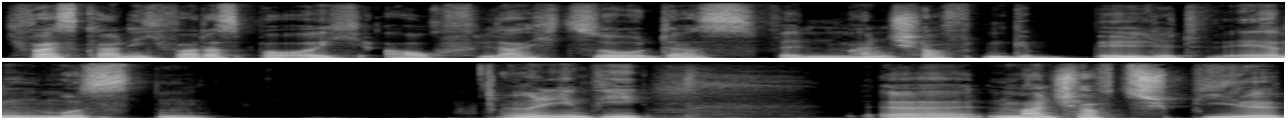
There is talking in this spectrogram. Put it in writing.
Ich weiß gar nicht, war das bei euch auch vielleicht so, dass wenn Mannschaften gebildet werden mussten, wenn man irgendwie äh, ein Mannschaftsspiel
